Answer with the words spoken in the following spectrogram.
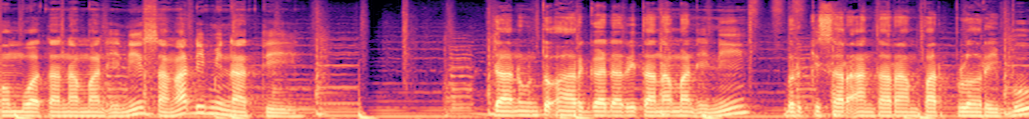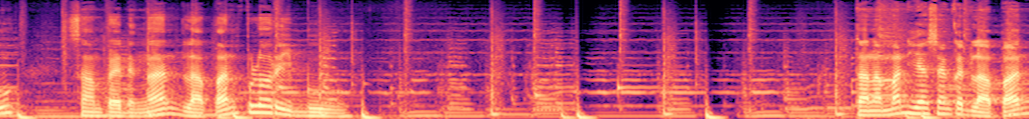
membuat tanaman ini sangat diminati. Dan untuk harga dari tanaman ini berkisar antara 40.000 sampai dengan 80.000. Tanaman hias yang ke-8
